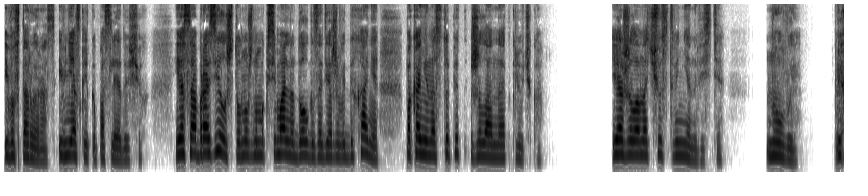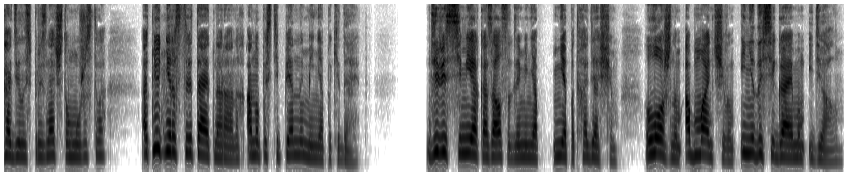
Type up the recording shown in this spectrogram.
и во второй раз, и в несколько последующих. Я сообразила, что нужно максимально долго задерживать дыхание, пока не наступит желанная отключка. Я жила на чувстве ненависти. Но, увы, приходилось признать, что мужество отнюдь не расцветает на ранах, оно постепенно меня покидает. Девиз семьи оказался для меня неподходящим, ложным, обманчивым и недосягаемым идеалом.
